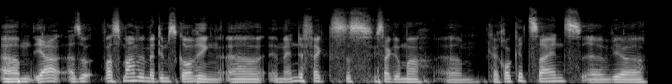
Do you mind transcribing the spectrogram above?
Ähm, ja, also was machen wir mit dem Scoring? Äh, Im Endeffekt ist es, ich sage immer, ähm, kein Rocket Science. Äh, wir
